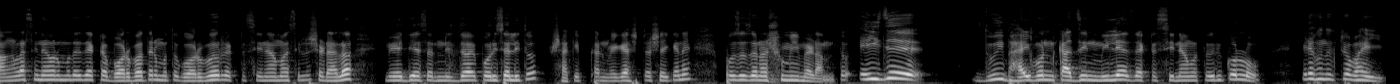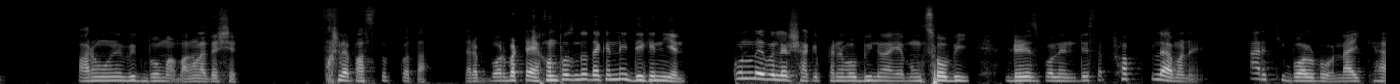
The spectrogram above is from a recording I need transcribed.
বাংলা সিনেমার মধ্যে যে একটা বরবাদের মতো গর্বের একটা সিনেমা ছিল, সেটা হলো মেহেদি নির্দয় পরিচালিত, শাকিব খান মেগাস্টার সেইখানে, প্রযোজনা সুমি ম্যাডাম। তো এই যে দুই ভাই বোন কাজিন মিলে যে একটা সিনেমা তৈরি করল, এটা কিন্তু একটা ভাই পারমাণবিক বোমা বাংলাদেশের। মানে বাস্তব কথা। যারা বরবারটা এখন পর্যন্ত দেখেননি দেখে নিয়েন। কোন লেভেলের শাকিব খানের অভিনয় এবং ছবি, ড্রেস বলেন, ড্রেস আপ, সবগুলা মানে আর কি বলব, নায়িকা।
